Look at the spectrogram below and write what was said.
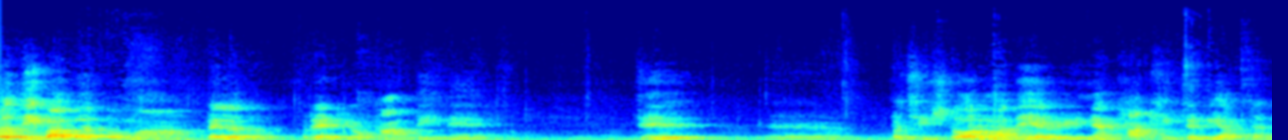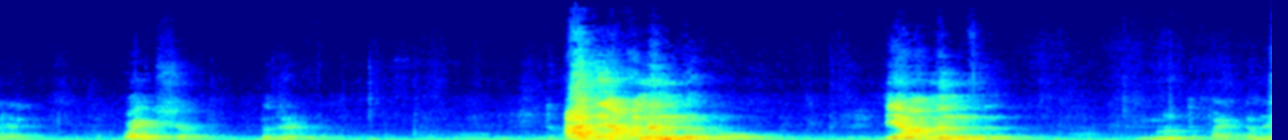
બધી બાબતોમાં પહેલા તો રેડિયો કાંતીને જે પછી સ્ટોરમાં દઈ આવી, ને ખાખી ચડી આપતા હતા. વ્હાઈટ શર્ટ બધા. આ જે આનંદ હતો. એ આનંદ મૃત પાય. તમે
